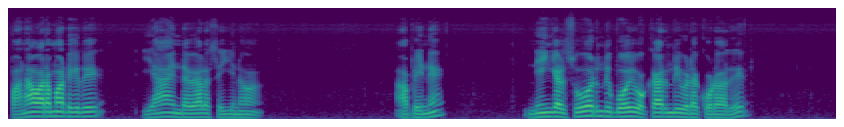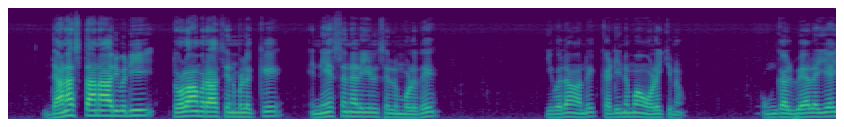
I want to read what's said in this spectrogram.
பணம் வரமாட்டேங்குது. ஏன் இந்த வேலை செய்யணும்? அப்படின்னு நீங்கள் சோர்ந்து போய் உட்கார்ந்து விடக்கூடாது. தனஸ்தானாதிபதி துலாம் ராசி என்பளுக்கு நேச நிலையில் செல்லும் பொழுது இப்போ தான் வந்து கடினமாக உழைக்கணும். உங்கள் வேலையை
